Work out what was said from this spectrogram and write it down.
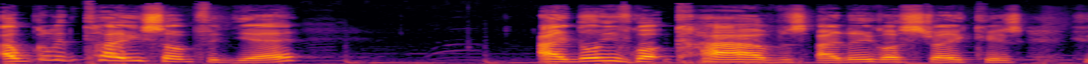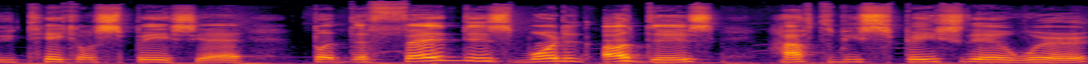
I'm gonna tell you something, yeah. I know you've got cabs, I know you've got strikers who take up space, yeah. But defenders more than others have to be spatially aware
